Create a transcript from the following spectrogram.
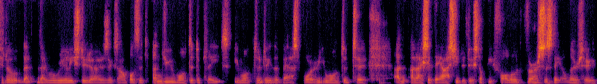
you know, that, that really stood out as examples that, and you wanted to please, you wanted to do the best for, who you wanted to, and, and actually they asked you to do stuff you followed versus the others who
